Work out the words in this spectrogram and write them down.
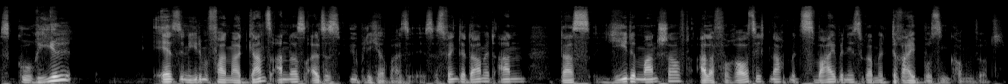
skurril. Er ist in jedem Fall mal ganz anders, als es üblicherweise ist. Es fängt ja damit an, dass jede Mannschaft aller Voraussicht nach mit zwei, wenn nicht sogar mit drei Bussen kommen wird.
